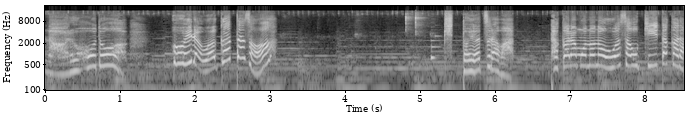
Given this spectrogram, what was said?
なるほど。おいらわかったぞ。きっと奴らは宝物の噂を聞いたから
